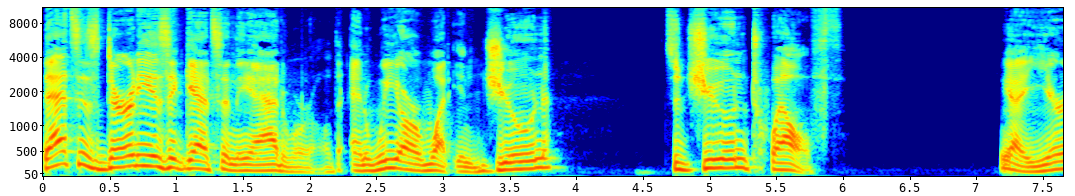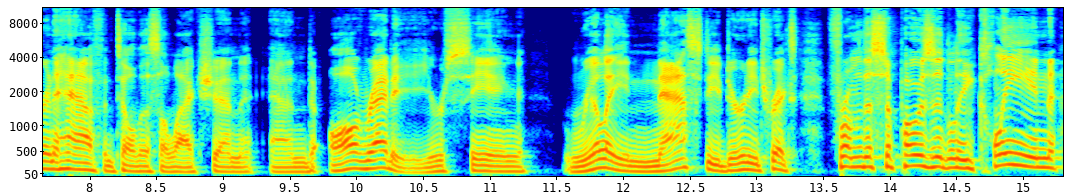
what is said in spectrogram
that's as dirty as it gets in the ad world. And we are what in June? It's June 12th. Yeah, a year and a half until this election, and already you're seeing really nasty, dirty tricks from the supposedly clean,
